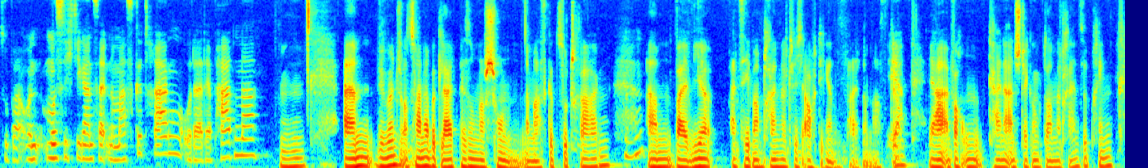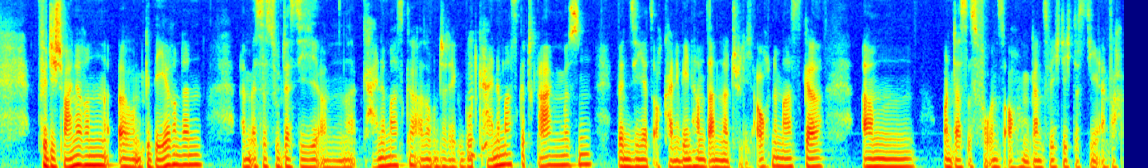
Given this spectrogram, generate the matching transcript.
Super. Und muss ich die ganze Zeit eine Maske tragen oder der Partner? Mhm. Ähm, wir wünschen uns von einer Begleitperson noch schon eine Maske zu tragen, mhm. ähm, weil wir als Hebammen tragen natürlich auch die ganze Zeit eine Maske. Ja, ja einfach um keine Ansteckung dort mit reinzubringen. Für die Schwangeren äh, und Gebärenden ähm, ist es so, dass sie ähm, keine Maske, also unter der Geburt mhm. keine Maske tragen müssen. Wenn sie jetzt auch keine Wehen haben, dann natürlich auch eine Maske. Ähm, und das ist für uns auch ganz wichtig, dass die einfach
